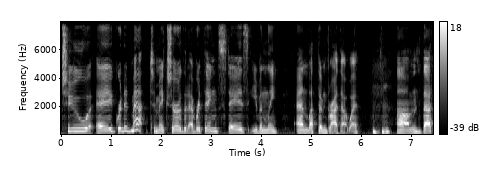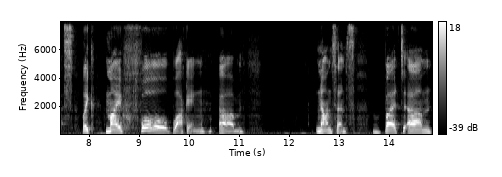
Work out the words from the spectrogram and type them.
to a gridded mat to make sure that everything stays evenly and let them dry that way. Um, that's like my full blocking um, nonsense. But um,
